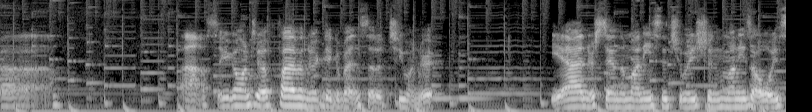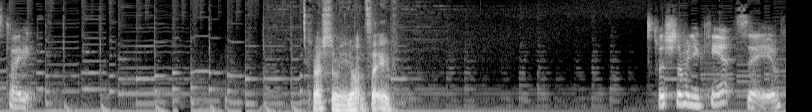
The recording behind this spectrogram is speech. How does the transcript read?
Uh, Ah, so you're going to a 500 gigabyte instead of 200. Yeah, I understand the money situation. Money's always tight. Especially when you don't save. Especially when you can't save.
